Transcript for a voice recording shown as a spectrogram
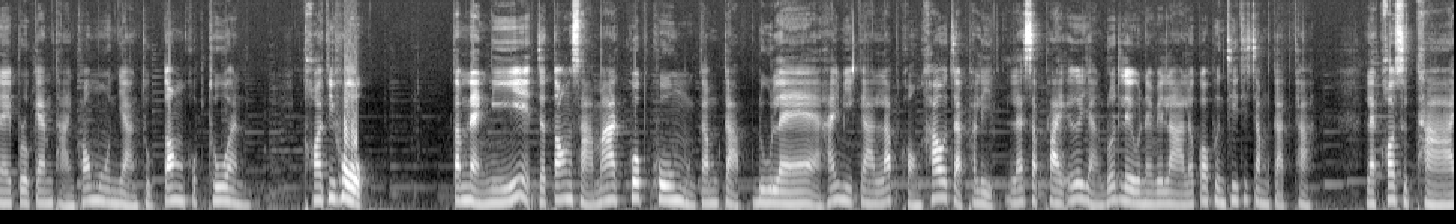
ในโปรแกรมฐานข้อมูลอย่างถูกต้องครบถ้วน ข้อที่ 6ตำแหน่งนี้จะต้องสามารถควบคุมกำกับดูแล ให้มีการรับของเข้าจากผลิต และซัพพลายเออร์อย่างรวดเร็วในเวลาแล้วก็พื้นที่ที่จำกัดค่ะ และข้อสุดท้าย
